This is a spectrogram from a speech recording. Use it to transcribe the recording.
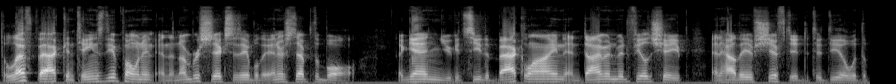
The left back contains the opponent and the number 6 is able to intercept the ball. Again, you can see the back line and diamond midfield shape and how they have shifted to deal with the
